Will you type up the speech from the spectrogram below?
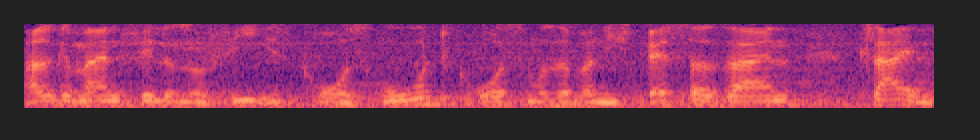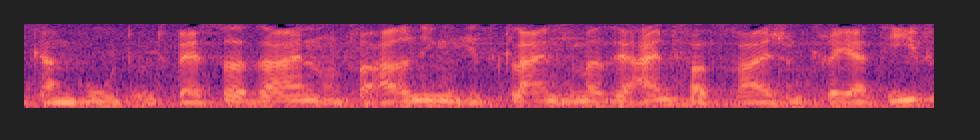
allgemeinen Philosophie ist groß gut, groß muss aber nicht besser sein, klein kann gut und besser sein und vor allen Dingen ist klein immer sehr einfallsreich und kreativ.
